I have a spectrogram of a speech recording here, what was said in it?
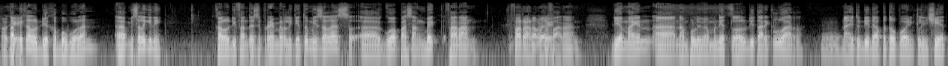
oke Tapi kalau dia kebobolan eh, misalnya gini. Kalau di Fantasy Premier League itu misalnya eh, gua pasang back Varan, Varane Rafael oke Varane. Dia main eh, 65 menit lalu ditarik keluar. Hmm. Nah, itu dia dapat tuh poin clean sheet.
